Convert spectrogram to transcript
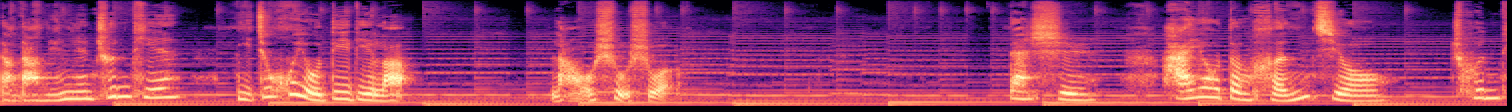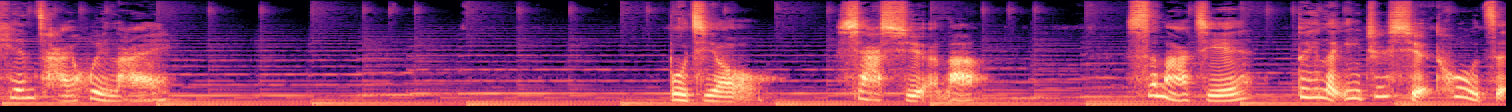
等到明年春天，你就会有弟弟了，老鼠说。但是，还要等很久，春天才会来。不久，下雪了。司马杰堆了一只雪兔子。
